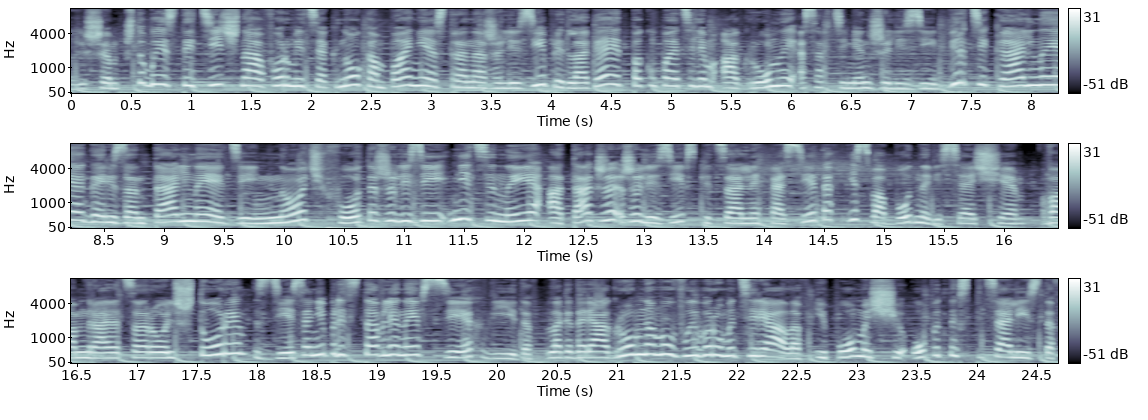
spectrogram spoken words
выше. Чтобы эстетично оформить окно, компания «Страна жалюзи» предлагает покупателям огромный ассортимент жалюзи. Вертикальные, горизонтальные, день-ночь, фото жалюзи, нетяные, а также также жалюзи в специальных кассетах и свободно висящие. Вам нравится роль шторы? Здесь они представлены всех видов. Благодаря огромному выбору материалов и помощи опытных специалистов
